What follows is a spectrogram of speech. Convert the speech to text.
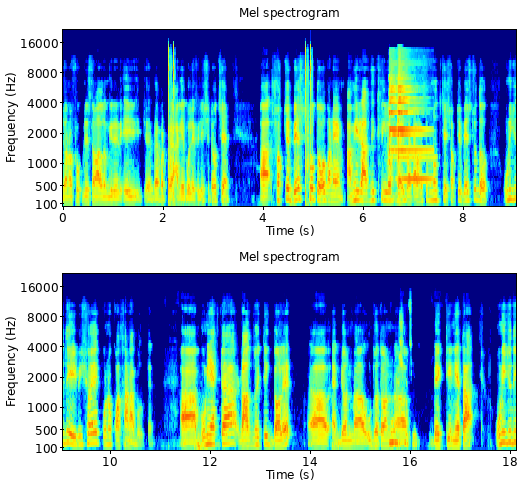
জনাব ফখরুল ইসলাম আলমগীরের এই ব্যাপারটা আগে বলে ফেলি। সেটা হচ্ছে সবচেয়ে বেস্ট হতো মানে আমি রাজনীতির লোক নই বাট আমার মনে হচ্ছে সবচেয়ে বেস্ট হতো উনি যদি এই বিষয়ে কোনো কথা না বলতেন। উনি একটা রাজনৈতিক দলের একজন ঊর্ধ্বতন ব্যক্তি নেতা উনি যদি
